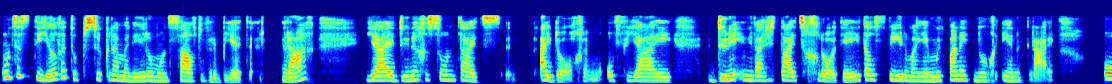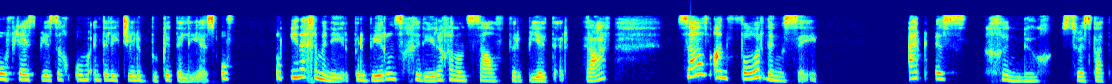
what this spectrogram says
ons is die hele tyd op soek na maniere om onsself te verbeter, reg? Jy doen 'n gesondheids uitdaging of jy doen 'n universiteitsgraad, jy het al 4, maar jy moet maar net nog een kry. Of jy's besig om intellektuele boeke te lees of op enige manier probeer ons gedurig aan onsself verbeter, reg? Selfaanvaarding sê ek is genoeg soos wat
